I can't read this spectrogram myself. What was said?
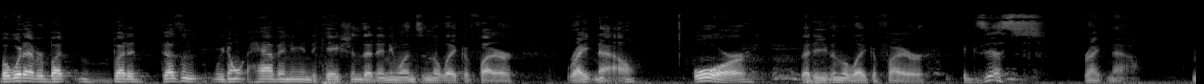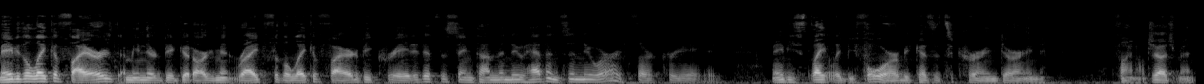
but whatever, but, but it doesn't, we don't have any indication that anyone's in the lake of fire right now, or that even the lake of fire exists right now. Maybe the lake of fire, I mean, there'd be a good argument, right, for the lake of fire to be created at the same time the new heavens and new earth are created maybe slightly before because it's occurring during final judgment.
